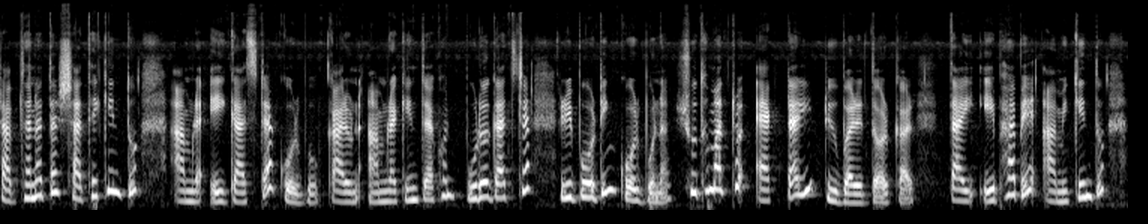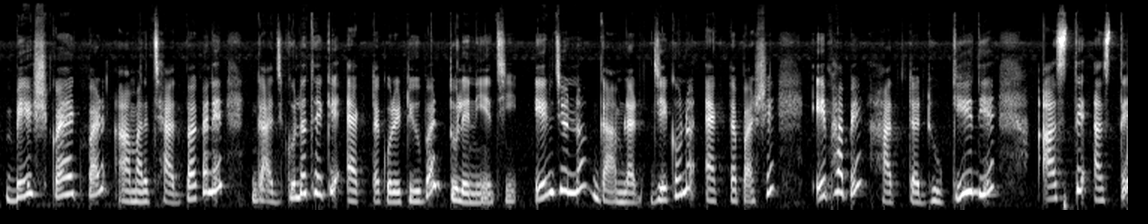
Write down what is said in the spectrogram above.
সাবধানতার সাথে কিন্তু আমরা এই কাজটা করব, কারণ আমরা কিন্তু এখন পুরো গাছটা রিপোর্টিং করব না, শুধুমাত্র একটাই টিউবারের দরকার। তাই এভাবে আমি কিন্তু বেশ কয়েকবার আমার ছাদ বাগানের গাছগুলো থেকে একটা করে টিউবার তুলে নিয়েছি। এর জন্য গামলার যে কোনো একটা পাশে এভাবে হাতটা ঢুকিয়ে দিয়ে আস্তে আস্তে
